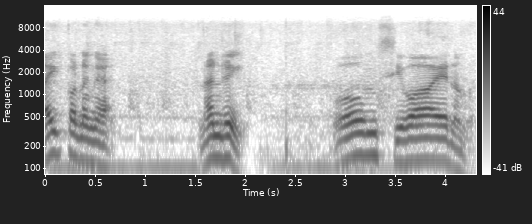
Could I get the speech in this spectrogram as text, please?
லைக் பண்ணுங்கள் நன்றி. ஓம் சிவாய நம.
